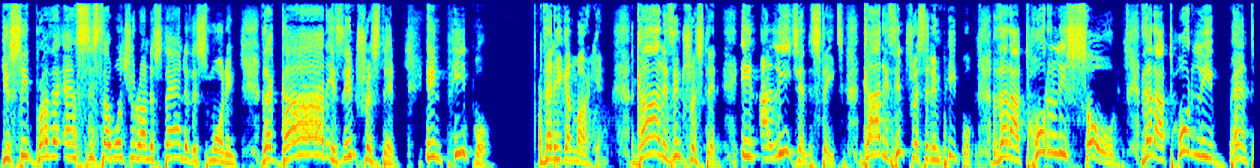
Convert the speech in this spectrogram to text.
You see, brother and sister, I want you to understand this morning that God is interested in people that he can market. God is interested in allegiant states. God is interested in people that are totally sold, that are totally bent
